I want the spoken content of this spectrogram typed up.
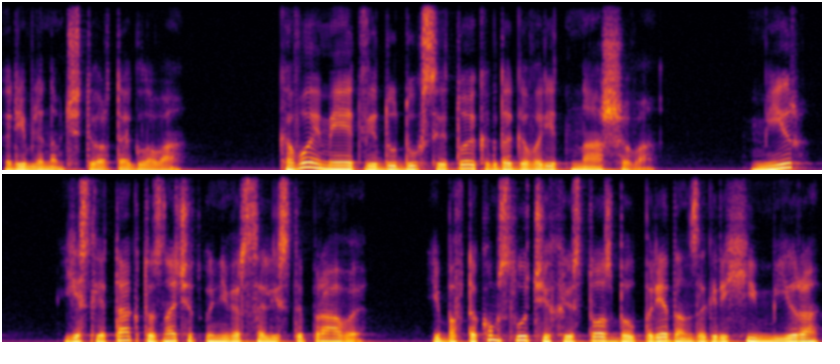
Римлянам 4 глава. Кого имеет в виду Дух Святой, когда говорит «нашего»? Мир? Если так, то значит универсалисты правы, ибо в таком случае Христос был предан за грехи мира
